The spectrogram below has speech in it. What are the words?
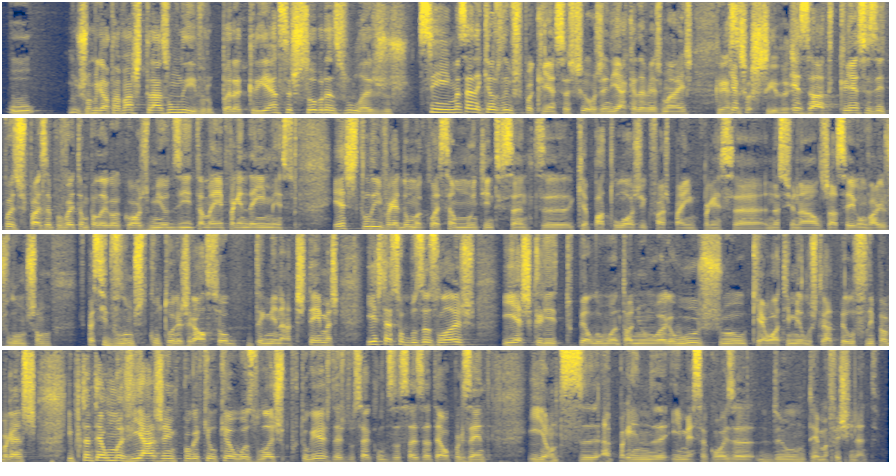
O João Miguel Tavares traz um livro para crianças sobre azulejos. Sim, mas é daqueles livros para crianças, hoje em dia há cada vez mais. Crianças é... crescidas. Exato, crianças e depois os pais aproveitam para ler com os miúdos e também aprendem imenso. Este livro é de uma coleção muito interessante que a Patológico faz para a imprensa nacional. Já saíram vários volumes, são espécie de volumes de cultura geral sobre determinados temas. Este é sobre os azulejos e é escrito pelo António Araújo, que é ótimo ilustrado pelo Filipe Abranches. E, portanto, é uma viagem por aquilo que é o azulejo português, desde o século XVI até ao presente, e onde se aprende imensa coisa de um tema fascinante.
